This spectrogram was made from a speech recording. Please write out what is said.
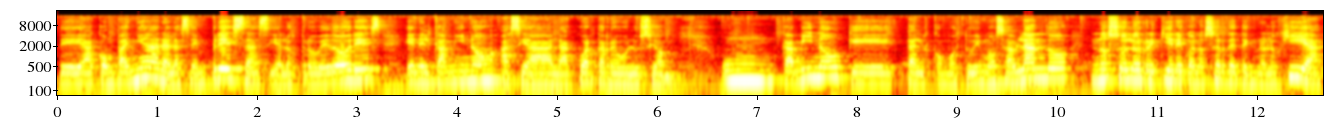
de acompañar a las empresas y a los proveedores en el camino hacia la cuarta revolución. Un camino que, tal como estuvimos hablando, no solo requiere conocer de tecnología,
